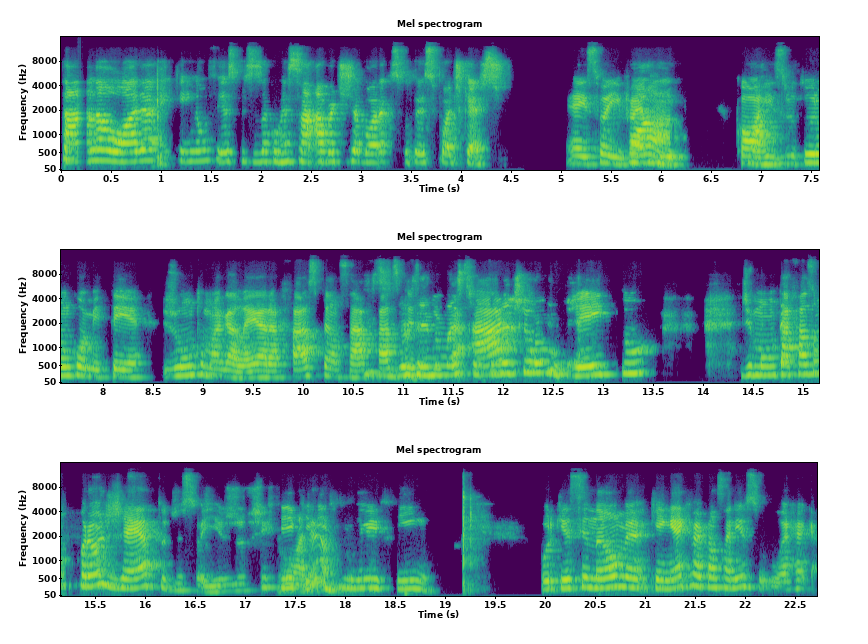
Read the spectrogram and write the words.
tá na hora e quem não fez precisa começar a partir de agora que escutou esse podcast. É isso aí, vai lá corre, estrutura um comitê, junta uma galera, faz pensar, faz pesquisa, acha um jeito de montar, faz um projeto disso aí, justifique isso e fim. Porque senão, quem é que vai pensar nisso? O RH.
